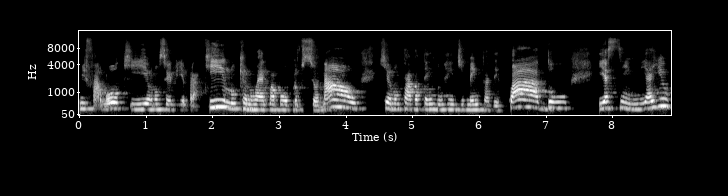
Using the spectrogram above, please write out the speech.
Me falou que eu não servia para aquilo, que eu não era uma boa profissional, que eu não estava tendo um rendimento adequado, e assim, e aí eu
